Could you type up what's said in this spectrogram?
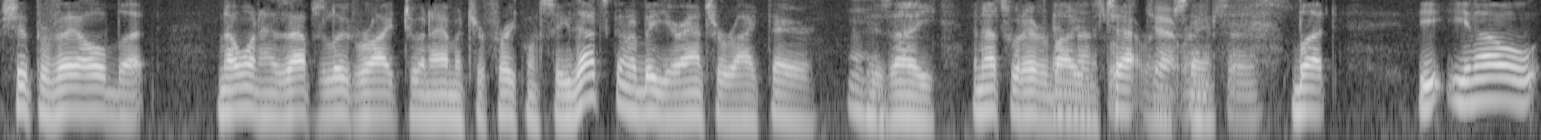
should prevail, but no one has absolute right to an amateur frequency. That's going to be your answer right there. Mm-hmm. Is A, and that's what everybody And in the that's chat what room is saying. says. But y- you know,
